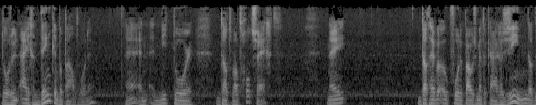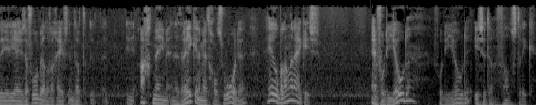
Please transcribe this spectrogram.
door hun eigen denken bepaald worden. Hè, en, en niet door dat wat God zegt. Nee, dat hebben we ook voor de pauze met elkaar gezien, dat de Heer Jezus daar voorbeelden van geeft. En dat het in acht nemen en het rekenen met Gods woorden heel belangrijk is. En voor de Joden, voor de Joden is het een valstrik.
